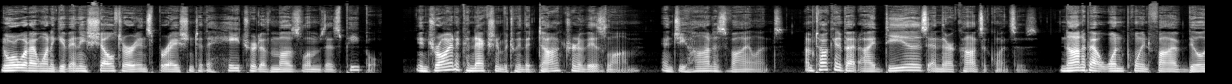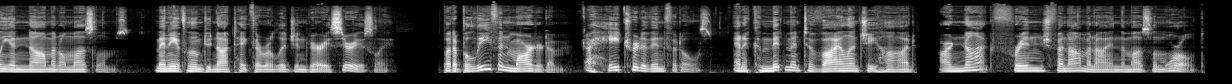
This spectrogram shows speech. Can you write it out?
nor would I want to give any shelter or inspiration to the hatred of Muslims as people. In drawing a connection between the doctrine of Islam and jihadist violence, I'm talking about ideas and their consequences, not about 1.5 billion nominal Muslims, many of whom do not take their religion very seriously. But a belief in martyrdom, a hatred of infidels, and a commitment to violent jihad are not fringe phenomena in the Muslim world.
